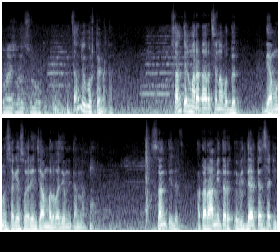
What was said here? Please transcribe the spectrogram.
थोड्याच वेळात सुरू होती. चांगली गोष्ट आहे ना का? सांगतील मराठा आरक्षणाबद्दल. द्या म्हणून सगळ्या सोयऱ्यांची अंमलबजावणी त्यांना. सांगतीलच. आता रामी तर विद्यार्थ्यांसाठी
